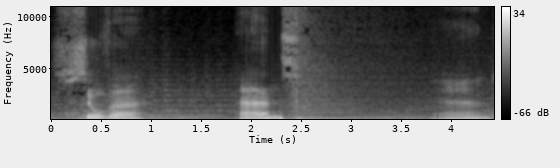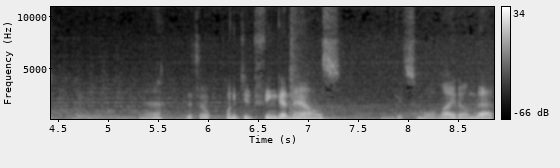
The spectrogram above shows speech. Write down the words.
silver hands and yeah, little pointed fingernails. Get some more light on that.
